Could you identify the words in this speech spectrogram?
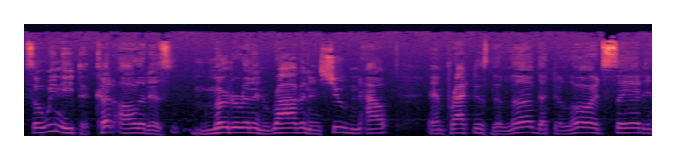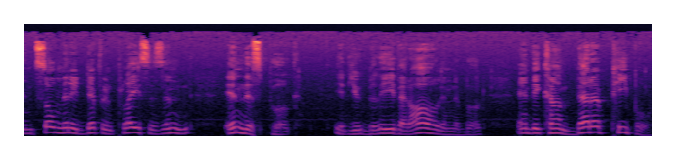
So we need to cut all of this murdering and robbing and shooting out and practice the love that the Lord said in so many different places in in this book, if you believe at all in the book, and become better people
